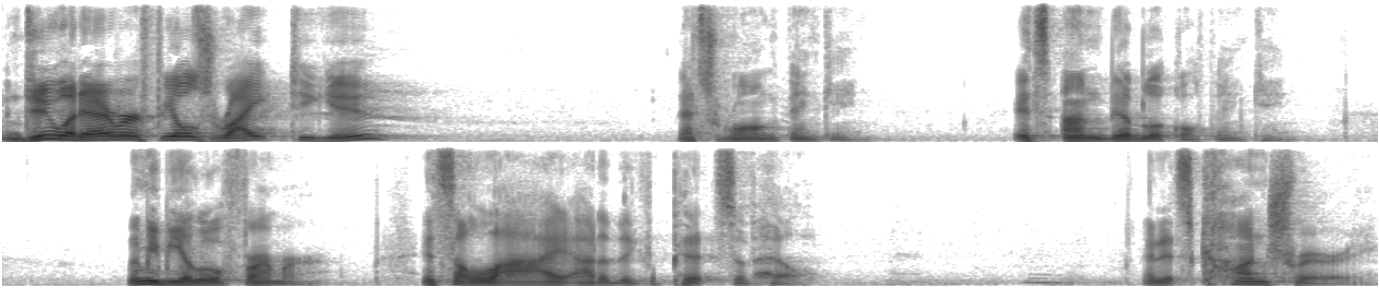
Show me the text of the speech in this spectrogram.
and do whatever feels right to you, that's wrong thinking. It's unbiblical thinking. Let me be a little firmer. It's a lie out of the pits of hell. And it's contrary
